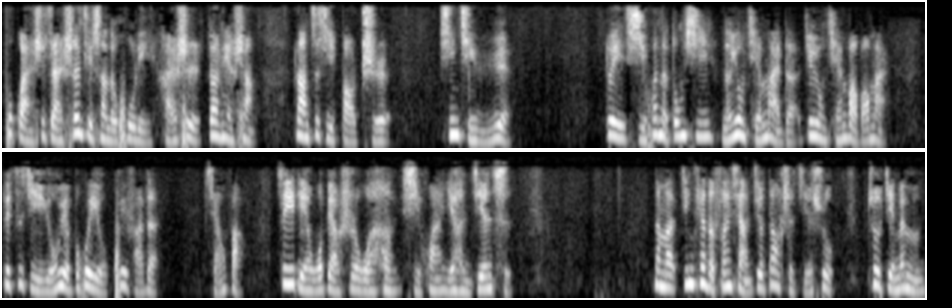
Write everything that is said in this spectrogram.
不管是在身体上的护理，还是锻炼上，让自己保持心情愉悦。对喜欢的东西，能用钱买的就用钱宝宝买，对自己永远不会有匮乏的想法。这一点我表示我很喜欢，也很坚持。那么今天的分享就到此结束，祝姐妹们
